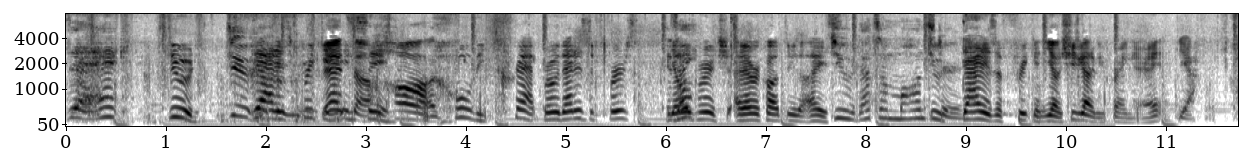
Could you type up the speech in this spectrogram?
the heck? Dude, Dude, that is freaking that's insane. a hog. Holy crap, bro. That is the first Is yellow that- perch I've ever caught through the ice. Dude, that's a monster. Dude, that is a freaking, yo, she's gotta be pregnant, right? yeah.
